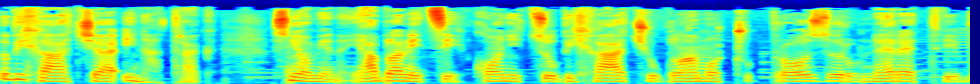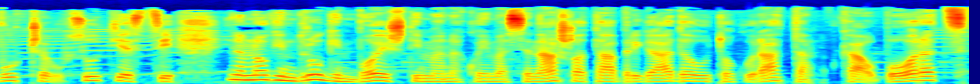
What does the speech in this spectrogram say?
do Bihaća i natrag. S njom je na Jablanici, Konjicu, Bihaću, Glamoču, Prozoru, Neretvi, Vučevu, Sutjesci i na mnogim drugim bojištima na kojima se našla ta brigada u toku rata kao borac,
